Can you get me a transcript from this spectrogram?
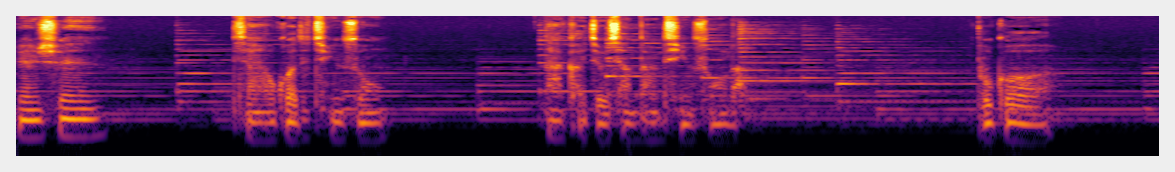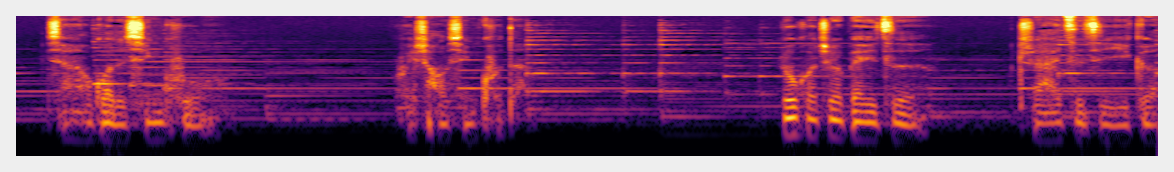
人生想要过得轻松，那可就相当轻松了。不过，想要过得辛苦，会超辛苦的。如果这辈子只爱自己一个，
